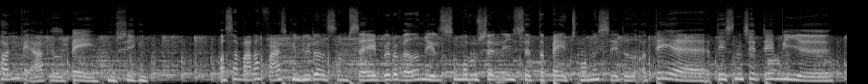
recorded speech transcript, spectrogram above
håndværket bag musikken. Og så var der faktisk en lytter, som sagde, ved du hvad, Niels, så må du selv lige sætte dig bag trommesættet. Og det er, det er sådan set det, vi øh,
